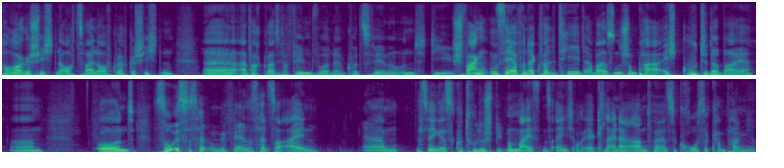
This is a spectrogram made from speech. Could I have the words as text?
Horrorgeschichten, auch zwei Lovecraft-Geschichten, äh, einfach quasi verfilmt wurden in Kurzfilme. Und die schwanken sehr von der Qualität, aber es sind schon ein paar echt gute dabei. Ähm, und so ist es halt ungefähr. Es ist halt so ein. Ähm, deswegen ist Cthulhu spielt man meistens eigentlich auch eher kleinere Abenteuer als eine große Kampagne,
